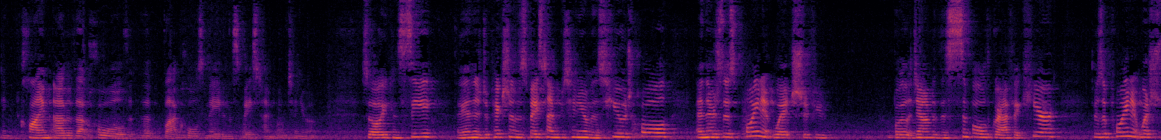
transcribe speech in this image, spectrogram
and climb out of that hole that the black hole's made in the space-time continuum. So you can see Again, the depiction of the space-time continuum is huge hole, and there's this point at which, if you boil it down to this simple graphic here, there's a point at which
